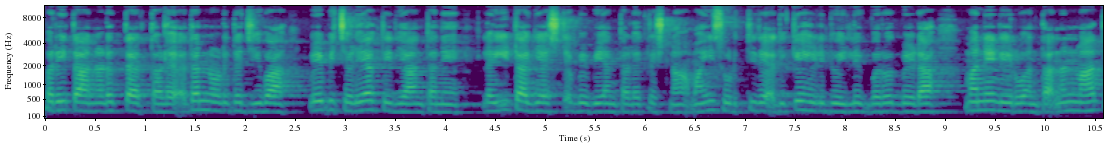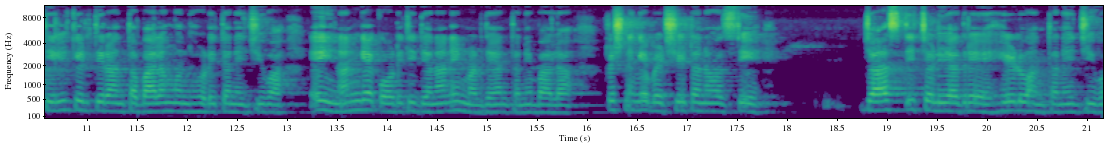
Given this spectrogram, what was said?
ಬರೀತಾ ನಡುಗ್ತಾ ಇರ್ತಾಳೆ. ಅದನ್ನು ನೋಡಿದ ಜೀವ, ಬೇಬಿ ಚಳಿ ಆಗ್ತಿದ್ಯಾ ಅಂತಾನೆ. ಲೈಟಾಗಿ ಅಷ್ಟೇ ಬೇಬಿ, ಅಂತಾಳೆ ಕೃಷ್ಣ. ಮೈ ಸುಡ್ತಿದೆ, ಅದಕ್ಕೆ ಹೇಳಿದ್ದು ಇಲ್ಲಿಗೆ ಬರೋದು ಬೇಡ ಮನೇಲಿರು ಅಂತ. ನನ್ನ ಮಾತು ಎಲ್ಲಿ ಕೇಳ್ತೀರಾ ಅಂತ ಬಾಲಂಗೊಂದು ಹೊಡಿತಾನೆ ಜೀವ. ಏಯ್ ನನಗೆ ಯಾಕೆ ಹೊಡಿತಿದ್ಯಾ? ನಾನೇನು ಮಾಡಿದೆ? ಅಂತಾನೆ ಬಾಲ. ಕೃಷ್ಣನಿಗೆ ಬೆಡ್ಶೀಟನ್ನು ಹೊಸಿ ಜಾಸ್ತಿ ಚಳಿ ಆದರೆ ಹೇಳು, ಅಂತಾನೆ ಜೀವ.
